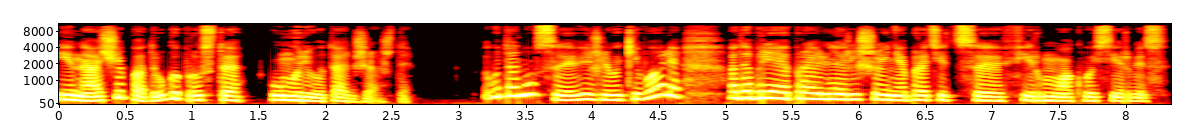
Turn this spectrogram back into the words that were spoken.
иначе подруга просто умрет от жажды. Водоносы вежливо кивали, одобряя правильное решение обратиться в фирму «Аквасервис»,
